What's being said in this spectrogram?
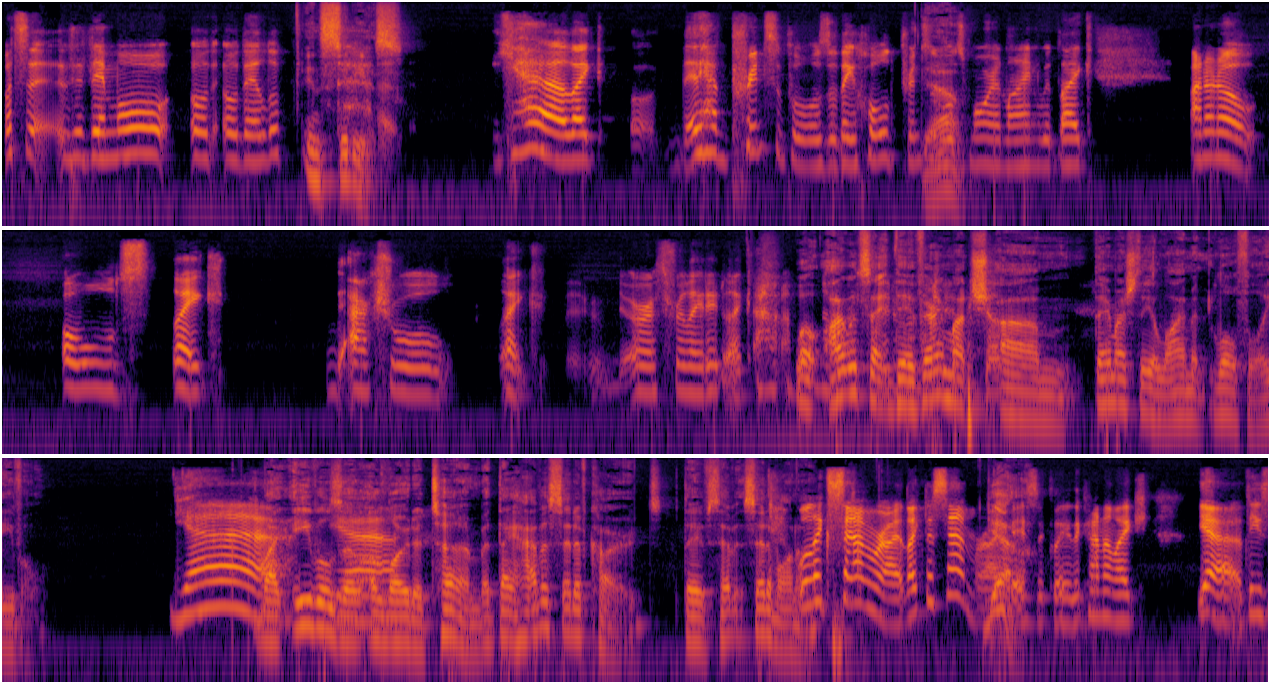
what's the they're more or, or they look Insidious. yeah like uh, they have principles or they hold principles more in line with like i don't know old like actual like earth related like I don't- I'm Well, I would say they're very much um, very much the alignment lawful evil. yeah Like evil's yeah. a, a loaded term, but they have a set of codes. They have a set of honor. well like samurai like the samurai Yeah. basically they kind of like yeah these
